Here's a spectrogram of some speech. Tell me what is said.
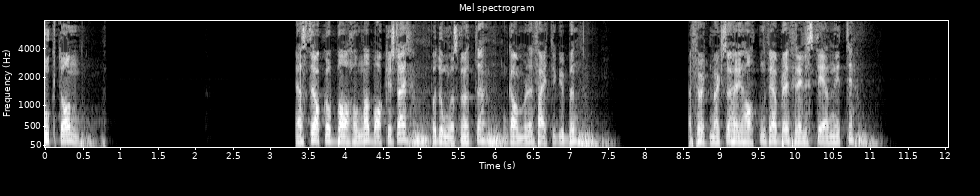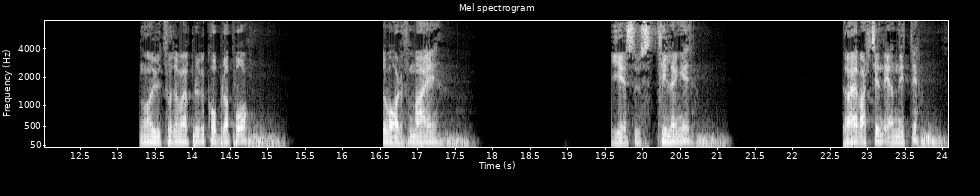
Hooked on. Jeg strakk opp hånda bakerst der på et ungdomsmøte. Gamle, feite gubben. Jeg følte meg ikke så høy i hatten, for jeg ble frelst i 1,90. Når han utfordra meg på å bli kobla på, så var det for meg Jesus-tilhenger. Det har jeg vært siden 91.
